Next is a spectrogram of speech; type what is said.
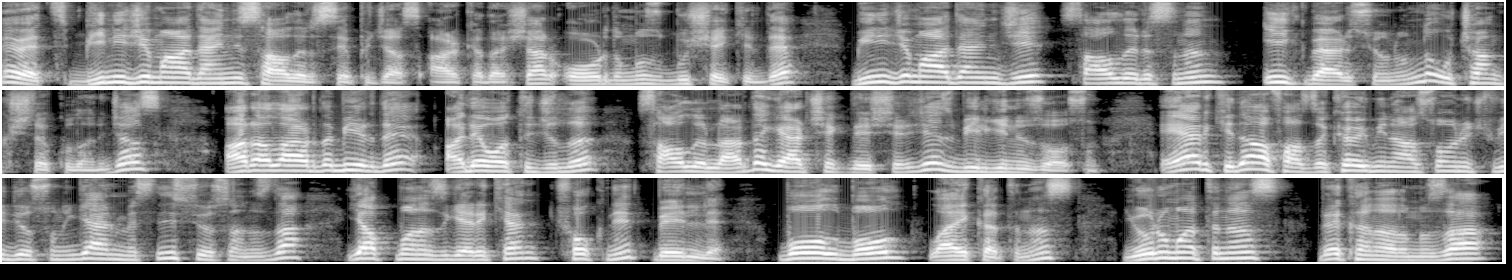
Evet, binici madenci saldırısı yapacağız arkadaşlar. Ordumuz bu şekilde. Binici madenci saldırısının ilk versiyonunda uçan kışla kullanacağız. Aralarda bir de alev atıcılı saldırılarda gerçekleştireceğiz. Bilginiz olsun. Eğer ki daha fazla köy binası 13 videosunun gelmesini istiyorsanız da yapmanız gereken çok net belli. Bol bol like atınız, yorum atınız ve kanalımıza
